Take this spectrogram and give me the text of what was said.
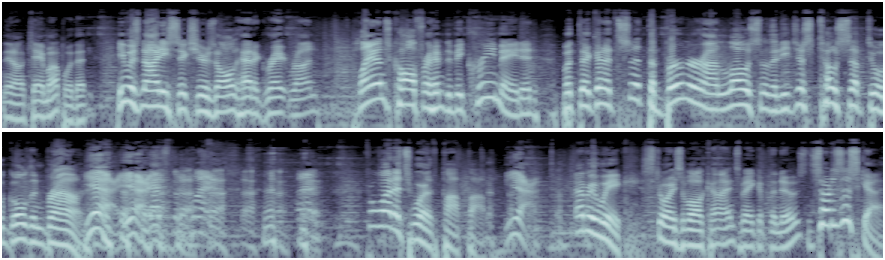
you know, came up with it. He was 96 years old, had a great run. Plans call for him to be cremated, but they're going to set the burner on low so that he just toasts up to a golden brown. Yeah, yeah, That's the plan. For what it's worth, Pop Pop. yeah. Every week, stories of all kinds make up the news, and so does this guy.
